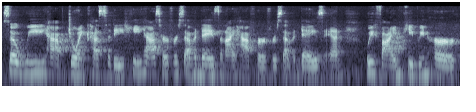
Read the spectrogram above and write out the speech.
So we have joint custody. He has her for seven days and I have her for seven days. And we find keeping her,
